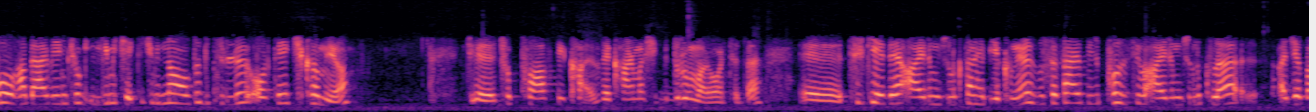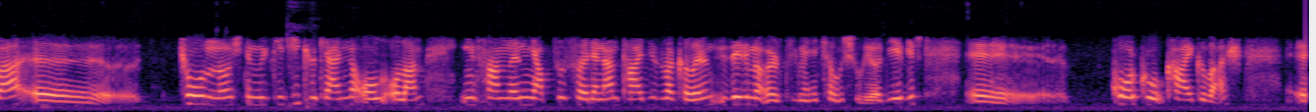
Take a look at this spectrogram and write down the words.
bu haber benim çok ilgimi çekti çünkü ne oldu bir türlü ortaya çıkamıyor. Ee, çok tuhaf bir ka- ve karmaşık bir durum var ortada. Ee, Türkiye'de ayrımcılıktan hep yakınıyoruz. Bu sefer bir pozitif ayrımcılıkla acaba e, çoğunluğu işte mülteci kökenli ol, olan insanların yaptığı söylenen taciz vakaların üzerime örtülmeye çalışılıyor diye bir e, korku, kaygı var. E,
